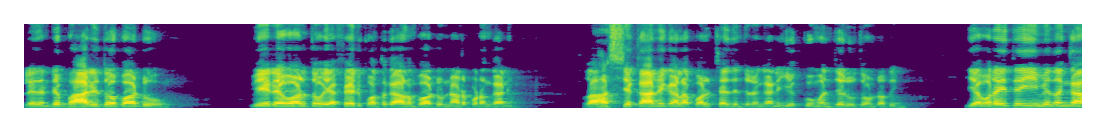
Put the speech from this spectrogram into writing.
లేదంటే భార్యతో పాటు వేరే వాళ్ళతో ఎఫ్ఐఆర్ కొంతకాలం పాటు నడపడం కానీ రహస్య కార్యకలాపాలు చదివించడం కానీ ఎక్కువ మంది జరుగుతూ ఉంటుంది. ఎవరైతే ఈ విధంగా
